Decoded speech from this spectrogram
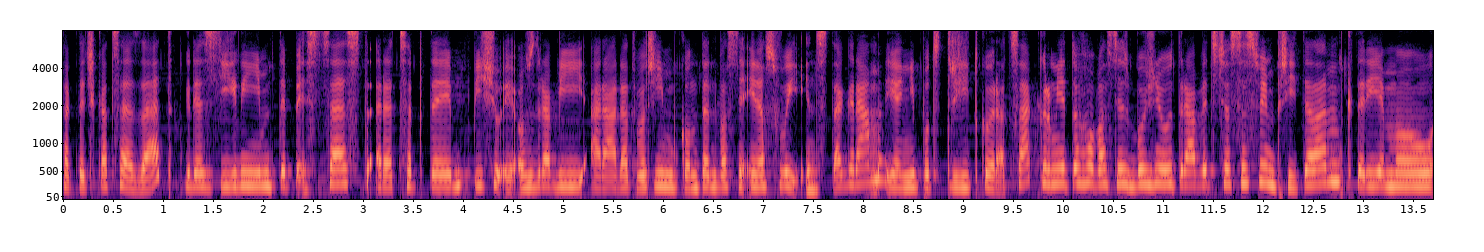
www.janiracak.cz, kde sdílím typy z cest, recepty, píšu i o zdraví a ráda tvořím content vlastně i na svůj Instagram, Janí pod tržítko Racak. Kromě toho vlastně zbožňuju trávit čas se svým přítelem, který je mou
